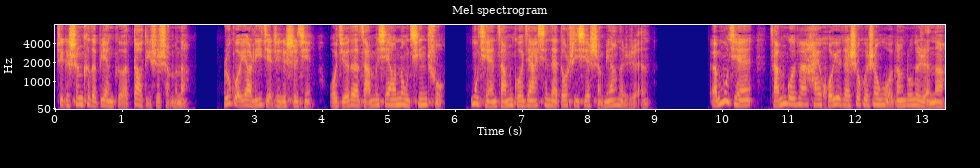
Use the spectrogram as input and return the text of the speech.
这个深刻的变革到底是什么呢？如果要理解这个事情，我觉得咱们先要弄清楚。目前咱们国家现在都是一些什么样的人？呃，目前咱们国家还活跃在社会生活当中的人呢，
